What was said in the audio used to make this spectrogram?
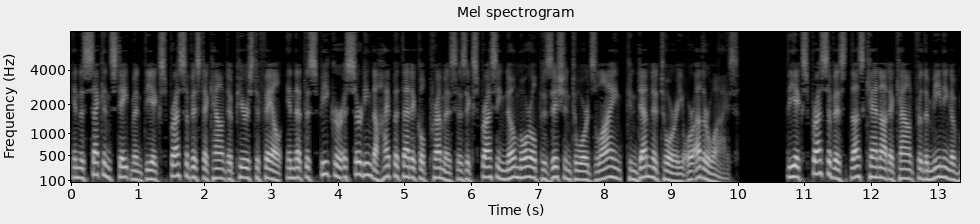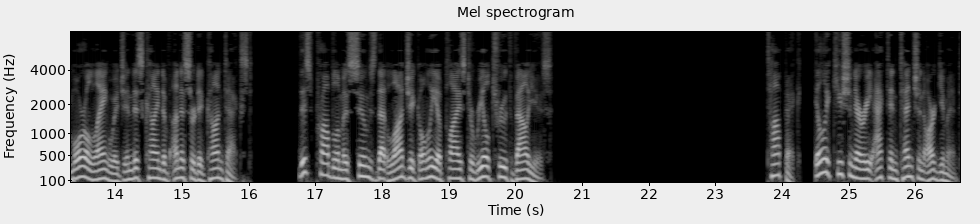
In the second statement, the expressivist account appears to fail, in that the speaker asserting the hypothetical premise is expressing no moral position towards lying, condemnatory or otherwise. The expressivist thus cannot account for the meaning of moral language in this kind of unasserted context. This problem assumes that logic only applies to real truth values. Illocutionary act-intention argument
